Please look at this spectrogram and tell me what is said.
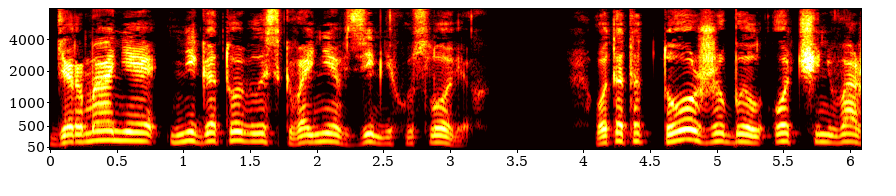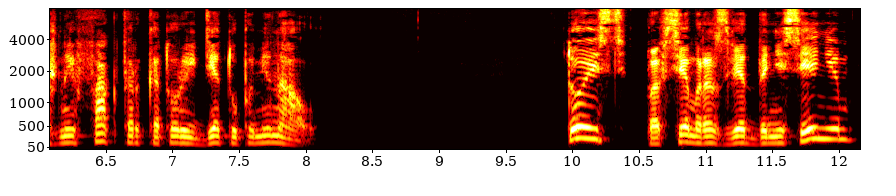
Германия не готовилась к войне в зимних условиях. Вот это тоже был очень важный фактор, который дед упоминал. То есть, по всем разведдонесениям,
